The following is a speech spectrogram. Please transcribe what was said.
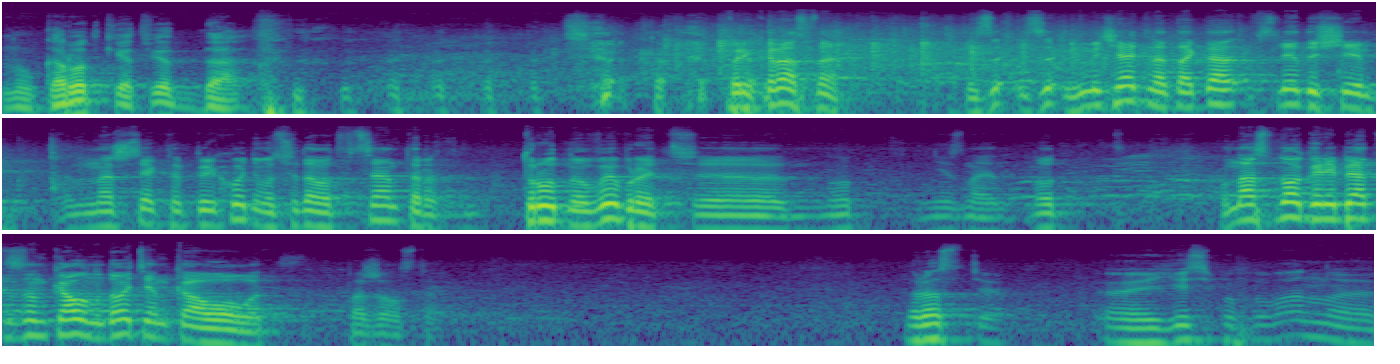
Ну, короткий ответ – да. Прекрасно. Замечательно. Тогда в следующий наш сектор переходим. Вот сюда вот в центр. Трудно выбрать. Э, ну, не знаю. Вот. У нас много ребят из НКО. Ну давайте НКО вот, пожалуйста. Здравствуйте. Э, Есипов Иван, э,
